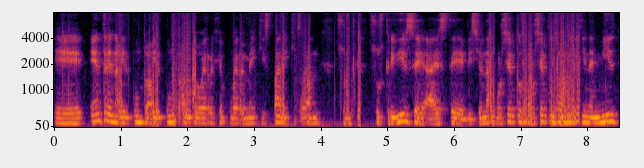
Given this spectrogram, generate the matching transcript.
Eh, entren a ir.org.mx para que puedan suscribirse a este visionario. Por cierto, por cierto, solamente tienen mil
